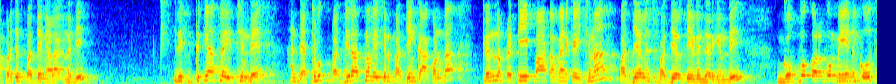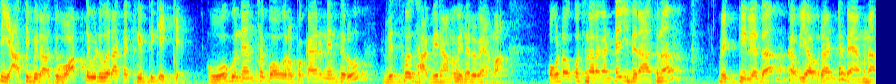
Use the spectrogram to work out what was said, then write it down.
అపరిచిత పద్యం ఎలాగన్నది? ఇది ఫిఫ్త్ క్లాస్లో ఇచ్చిందే. అండ్ టెక్స్ట్ బుక్ పద్యరత్నంలో ఇచ్చిన పద్యం కాకుండా క్రింద ప్రతి పాఠం వెనక ఇచ్చిన పద్యాల నుంచి పద్యాలు తీయడం జరిగింది. గొవ్వ కొరకు మేను కోసి యాసిబిరాజు వార్త విడువరాక కీర్తికి ఎక్కే. ఓగు నెంచబోవ రూపకారి నెంతరు విశ్వధాభిరామ వినర్వేమ. ఒకటో క్వశ్చన్ ఎలాగంటే ఇది రాసిన వ్యక్తి లేదా కవి ఎవరు అంటే వేమన.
